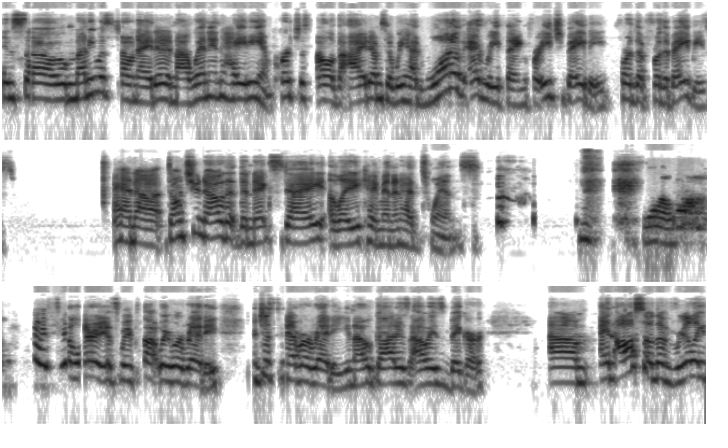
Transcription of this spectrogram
And so money was donated and I went in Haiti and purchased all of the items and we had one of everything for each baby for the for the babies. And uh, don't you know that the next day a lady came in and had twins? wow. It's hilarious. We thought we were ready. We're just never ready. You know, God is always bigger. Um, and also, the really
